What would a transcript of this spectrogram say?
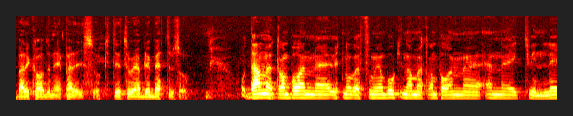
barrikaderna i Paris. Och det tror jag blir bättre så. Og Der møter han på en eh, uten å røpe for mye om boken, der møter han på en, eh, en eh, kvinnelig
